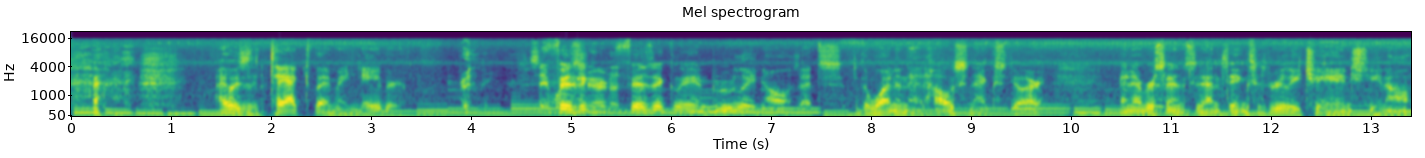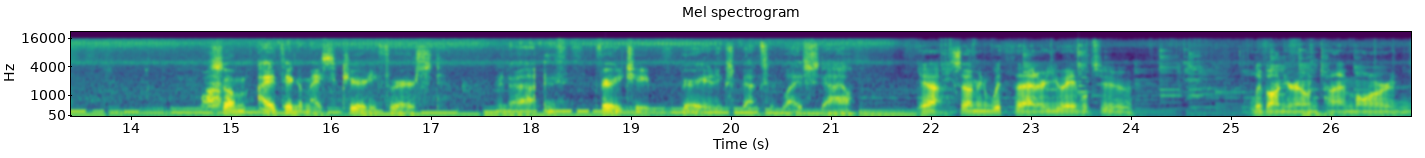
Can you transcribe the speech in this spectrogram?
I was attacked by my neighbor. Same one Physic- sharing a- physically and brutally. No, that's the one in that house next door. And ever since then, things have really changed. You know. Wow. So I think of my security first. But, uh, very cheap, very inexpensive lifestyle. Yeah. So I mean, with that, are you able to live on your own time more and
